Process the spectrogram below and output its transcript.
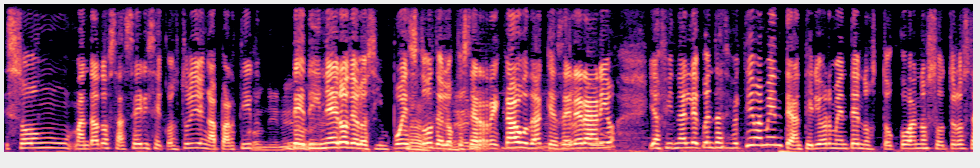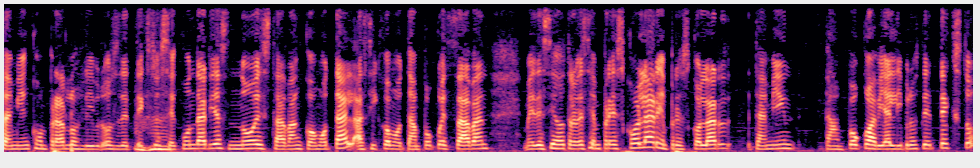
son mandados a hacer y se construyen a partir dinero de de- dinero de los impuestos, Claro. de lo que se recauda, que es el erario, y a final de cuentas, efectivamente, anteriormente nos tocó a nosotros también comprar los libros de texto en secundarias, no estaban como tal, así como tampoco estaban, me decías otra vez, en preescolar, en preescolar también tampoco había libros de texto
